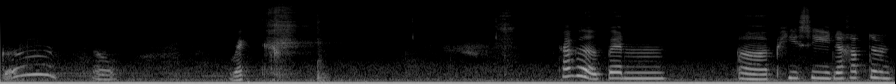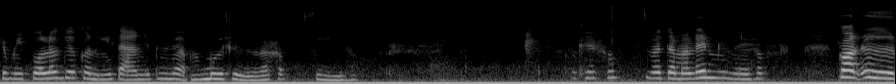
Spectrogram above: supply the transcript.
เกินเอาเร็กถ้าเกิดเป็นเอ่อ PC นะครับจะมันจะมีตัวเลือกเยอะกว่านี้ แต่อันนี้เป็นแบบมือถือนะครับ ฟรีครับ โอเคครับ เราจะมาเล่นกันเลยครับ ก่อนอื่น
